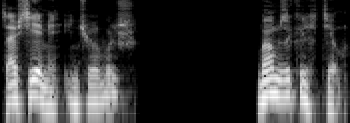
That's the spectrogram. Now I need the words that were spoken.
Со всеми. И ничего больше? Бам закряхтел.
